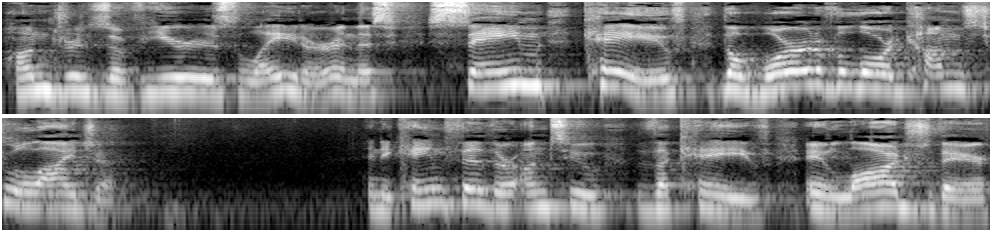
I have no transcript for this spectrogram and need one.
hundreds of years later, in this same cave, the word of the Lord comes to Elijah. And he came thither unto the cave and lodged there.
